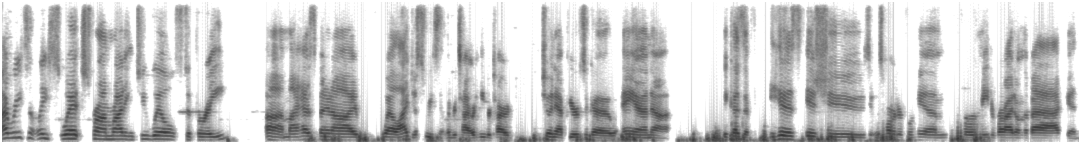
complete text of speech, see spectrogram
I- recently switched from riding two wheels to three. Uh, my husband and I, well, I just recently retired. He retired two and a half years ago, and uh, because of his issues, it was harder for him for me to ride on the back, and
